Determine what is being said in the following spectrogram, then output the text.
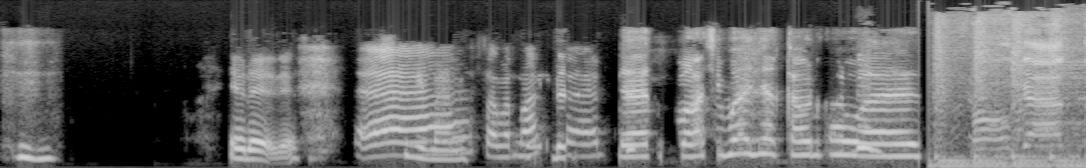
Ya udah, udah. Ah, Gimana? Selamat makan. Dan terima kasih banyak kawan-kawan. Oh,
